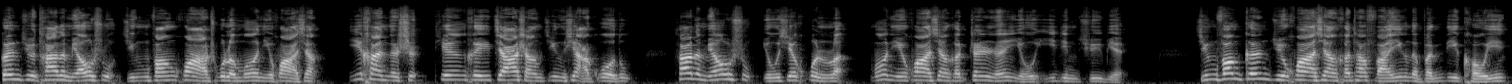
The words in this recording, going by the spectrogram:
根据他的描述，警方画出了模拟画像。遗憾的是，天黑加上镜下过度，他的描述有些混乱。模拟画像和真人有一定区别。警方根据画像和他反映的本地口音，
